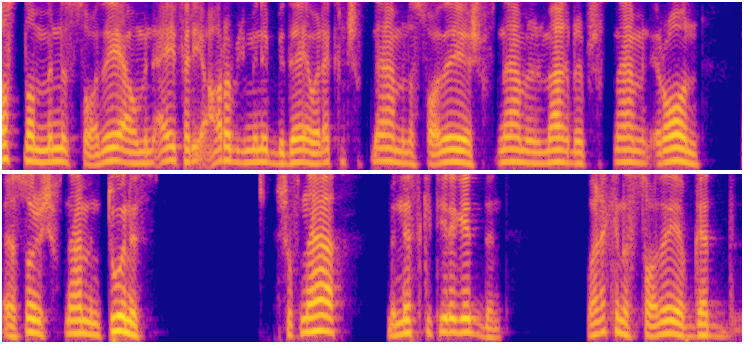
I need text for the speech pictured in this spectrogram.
أصلًا من السعودية أو من أي فريق عربي من البداية، ولكن شُفناها من السعودية، شُفناها من المغرب، شُفناها من إيران آآ sorry شُفناها من تونس، شُفناها من ناس كتيرة جدًا، ولكن السعودية بجد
